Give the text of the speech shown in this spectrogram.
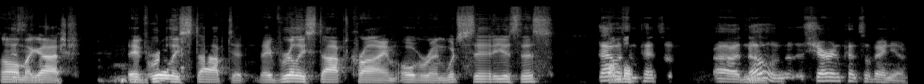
Oh this my gosh, they've really stopped it. They've really stopped crime over in which city is this? That Bumble? was in Pennsylvania. Uh, no, hmm. Sharon, Pennsylvania.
